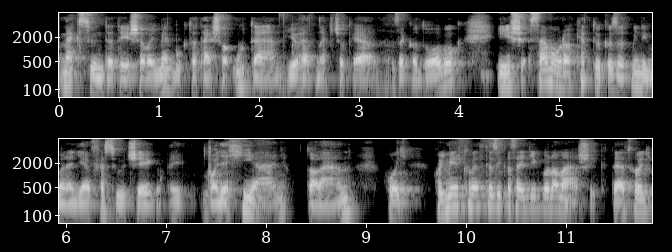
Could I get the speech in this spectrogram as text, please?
megszüntetése vagy megbuktatása után jöhetnek csak el ezek a dolgok, és számomra a kettő között mindig van egy ilyen feszültség, vagy egy hiány talán, hogy, hogy miért következik az egyikből a másik. Tehát, hogy,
